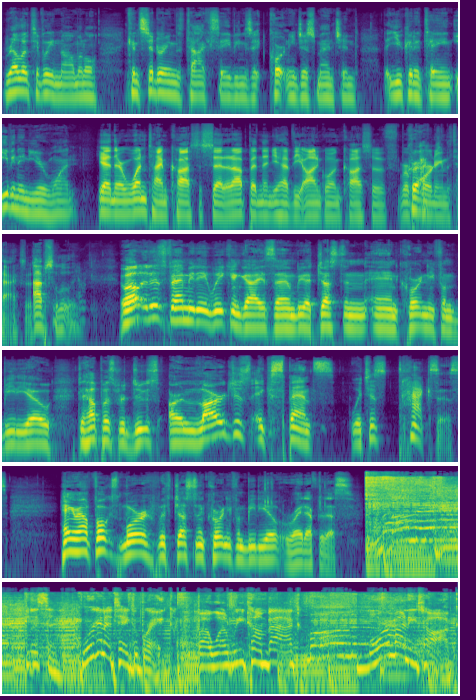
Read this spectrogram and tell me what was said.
relatively nominal, considering the tax savings that Courtney just mentioned that you can attain even in year one. yeah, and there are one-time costs to set it up, and then you have the ongoing costs of reporting the taxes. Absolutely. Well, it is Family Day weekend, guys, and we got Justin and Courtney from BDO to help us reduce our largest expense, which is taxes. Hang around, folks. More with Justin and Courtney from BDO right after this. Listen, we're going to take a break. But when we come back, more money talk.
